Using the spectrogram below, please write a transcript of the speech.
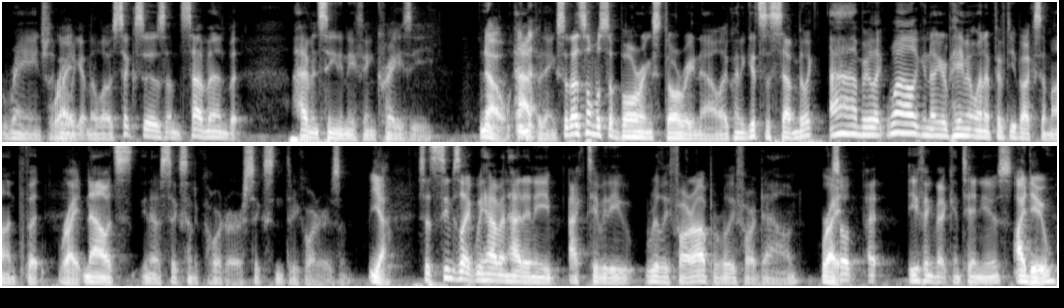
range. Like Right. People get in the low sixes and seven, but I haven't seen anything crazy no and that- happening. so that's almost a boring story now. Like when it gets to seven, be like, ah, but you're like, well, you know, your payment went up fifty bucks a month, but Right. now it's you know six and a quarter or six and three quarters, and yeah, so it seems like we haven't had any activity really far up or really far down. Right. So I, you think that continues? I do.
